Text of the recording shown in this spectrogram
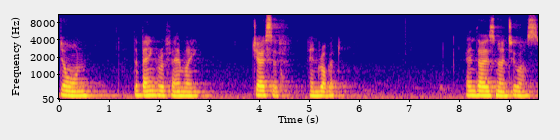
Dawn, the Bangura family, Joseph, and Robert and those known to us.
